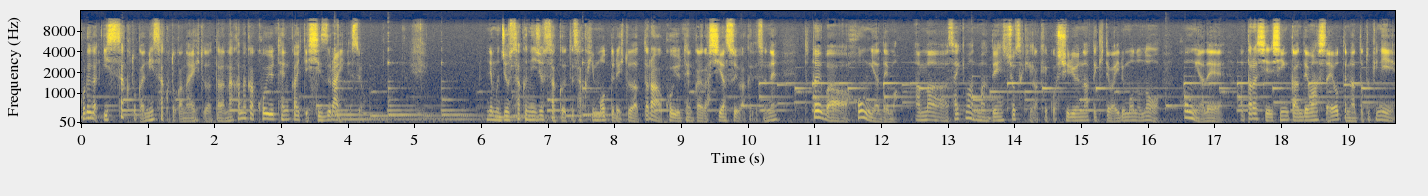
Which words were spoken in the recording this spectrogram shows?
これが1作とか2作とかない人だったらなかなかこういう展開ってしづらいんですよ。でも10作20作って作品持ってる人だったらこういう展開がしやすいわけですよね。例えば本屋でもあまあ最近はまあ電子書籍が結構主流になってきてはいるものの本屋で新しい新刊出ましたよってなった時に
